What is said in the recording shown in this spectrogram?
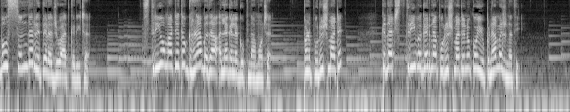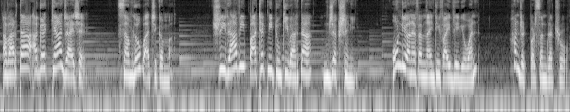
બહુ સુંદર રીતે રજૂઆત કરી છે. સ્ત્રીઓ માટે તો ઘણા બધા અલગ અલગ ઉપનામો છે. પણ પુરુષ માટે? કદાચ સ્ત્રી વગરના પુરુષ માટેનું કોઈ ઉપનામ જ નથી. આ વાર્તા આગળ ક્યાં જાય છે? સાંભળો વાચિકમમાં. શ્રી રાવી પાઠકની ટૂંકી વાર્તા Jakshani. Only on FM ninety five radio one hundred percent retro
